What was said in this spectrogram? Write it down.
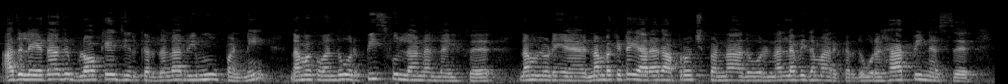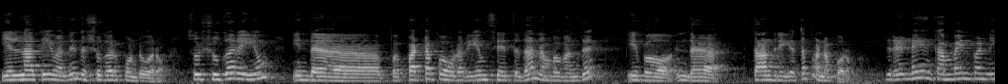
அதுல ஏதாவது பிளாக்கேஜ் இருக்கிறதெல்லாம் ரிமூவ் பண்ணி நமக்கு வந்து ஒரு பீஸ்ஃபுல்லான லைஃப் நம்மளுடைய நம்ம கிட்ட யாராவது அப்ரோச் பண்ணா அது ஒரு நல்ல விதமா இருக்கிறது ஒரு ஹாப்பினஸ் எல்லாத்தையும் வந்து இந்த சுகர் கொண்டு வரும். ஸோ சுகரையும் இந்த ப- பட்டை பவுடரையும் சேர்த்து தான் நம்ம வந்து இப்போ இந்த தாந்திரிகத்தை பண்ண போறோம். இது ரெண்டையும் கம்பைன் பண்ணி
